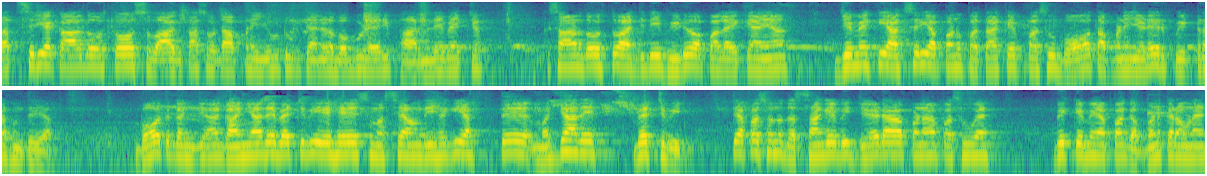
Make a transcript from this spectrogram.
ਸਤਿ ਸ੍ਰੀ ਅਕਾਲ ਦੋਸਤੋ, ਸਵਾਗਤ ਆ ਤੁਹਾਡਾ ਆਪਣੇ YouTube channel Babbu dairy farm ਦੇ ਵਿੱਚ। ਕਿਸਾਨ ਦੋਸਤੋ, ਅੱਜ ਦੀ ਵੀਡੀਓ ਆਪਾਂ ਲੈ ਕੇ ਆਏ ਆ ਜਿਵੇਂ ਕਿ ਅਕਸਰ ਹੀ ਆਪਾਂ ਨੂੰ ਪਤਾ ਕਿ ਪਸ਼ੂ ਬਹੁਤ ਆਪਣੇ ਜਿਹੜੇ ਰਿਪੀਟਰ ਹੁੰਦੇ ਆ। ਬਹੁਤ ਗੰਜਾਂ ਗਾਈਆਂ ਦੇ ਵਿੱਚ ਵੀ ਇਹ ਸਮੱਸਿਆ ਆਉਂਦੀ ਹੈਗੀ ਆ ਤੇ ਮੱਝਾਂ ਦੇ ਵਿੱਚ ਵੀ। ਤੇ ਆਪਾਂ ਤੁਹਾਨੂੰ ਦੱਸਾਂਗੇ ਵੀ ਜਿਹੜਾ ਆਪਣਾ ਪਸ਼ੂ ਹੈ, ਵੀ ਕਿਵੇਂ ਆਪਾਂ ਗੱਬਣ ਕਰਾਉਣਾ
